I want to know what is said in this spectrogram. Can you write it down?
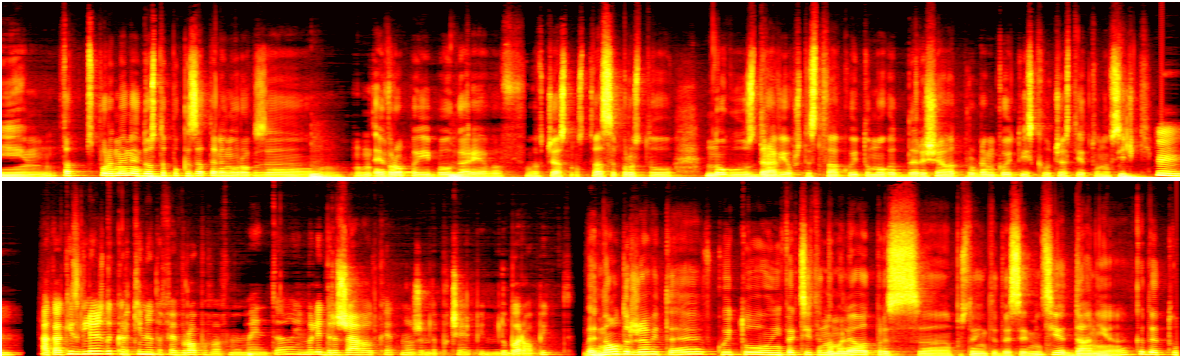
И това според мен е доста показателен урок за Европа и България в, в частност. Това са просто много здрави общества, които могат да решават проблем, който иска участието на всички. Mm. А как изглежда картината в Европа в момента? Има ли държава, от която можем да почерпим добър опит? Една от държавите, в които инфекциите намаляват през последните две седмици е Дания, където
